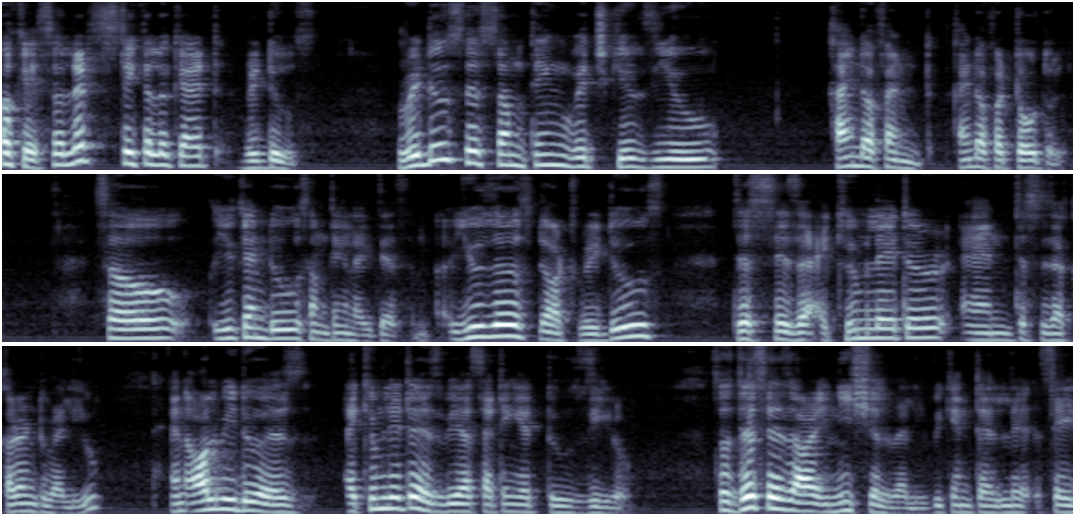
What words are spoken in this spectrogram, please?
Okay, so let's take a look at reduce. Reduce is something which gives you kind of an kind of a total. So you can do something like this. users.reduce. This is an accumulator and this is a current value. And all we do is accumulator is we are setting it to 0 so this is our initial value we can tell say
